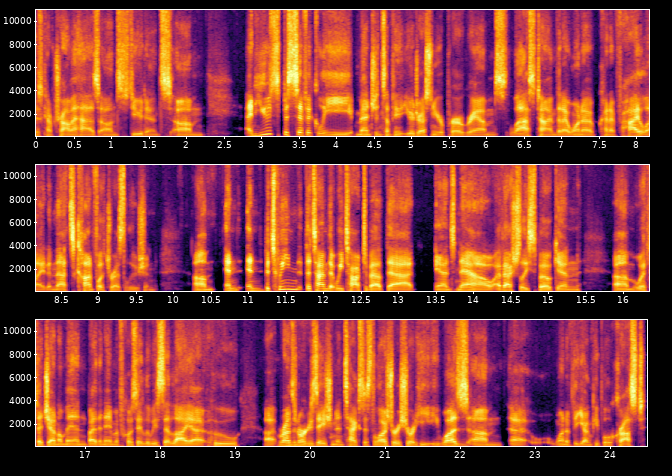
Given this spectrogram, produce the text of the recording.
this kind of trauma has on students. Um, and you specifically mentioned something that you addressed in your programs last time that I want to kind of highlight, and that's conflict resolution. Um, and and between the time that we talked about that and now, I've actually spoken um, with a gentleman by the name of Jose Luis Zelaya who uh, runs an organization in Texas. The long story short, he he was um, uh, one of the young people who crossed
